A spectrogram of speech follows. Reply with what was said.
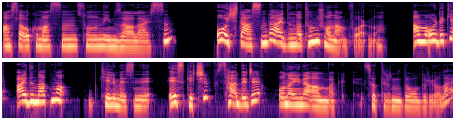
asla okumazsın, sonunu imzalarsın. O işte aslında aydınlatılmış onam formu. Ama oradaki aydınlatma kelimesini es geçip sadece onayını almak satırını dolduruyorlar.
